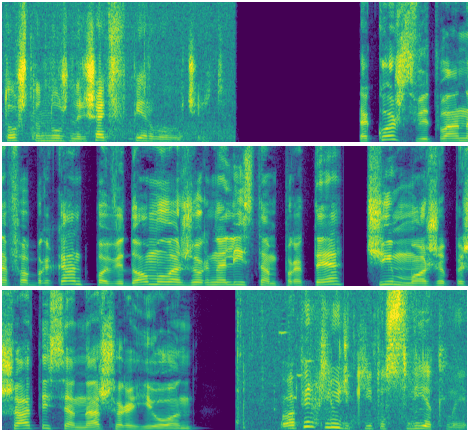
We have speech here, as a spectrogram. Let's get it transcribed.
то, что нужно решать в первую очередь. Також Світлана Фабрикант повідомила журналістам про те, чим може пишатися наш регіон. Во-первых, люди какие-то светлые.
